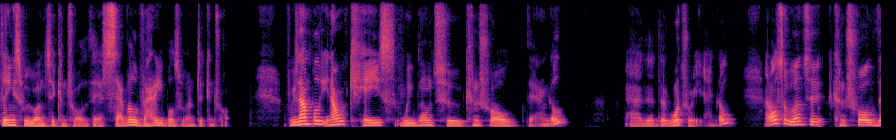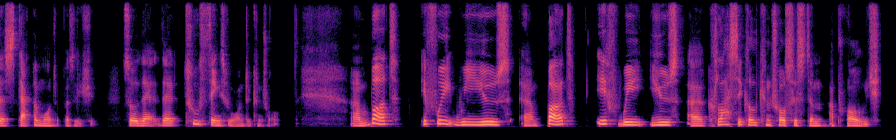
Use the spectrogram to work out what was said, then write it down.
things we want to control. There are several variables we want to control. For example, in our case, we want to control the angle, uh, the, the rotary angle, and also we want to control the stepper motor position. So there, there are two things we want to control. Um, but if we, we use, um, but if we use a classical control system approach,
